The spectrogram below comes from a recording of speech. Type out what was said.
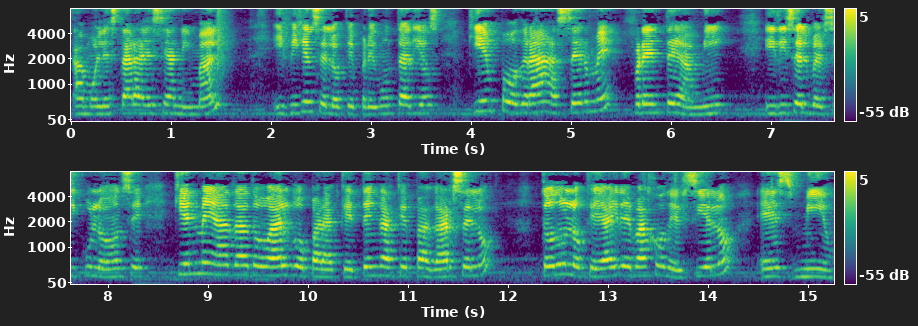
a molestar a ese animal, y fíjense lo que pregunta Dios, ¿quién podrá hacerme frente a mí? Y dice el versículo 11, ¿quién me ha dado algo para que tenga que pagárselo? Todo lo que hay debajo del cielo es mío.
